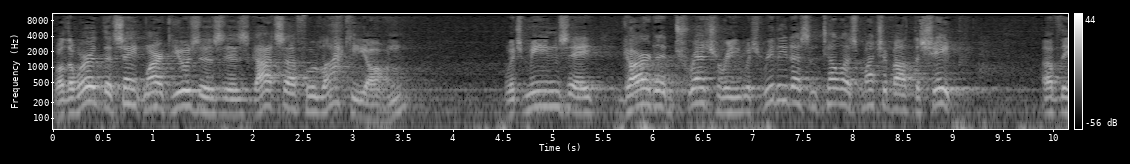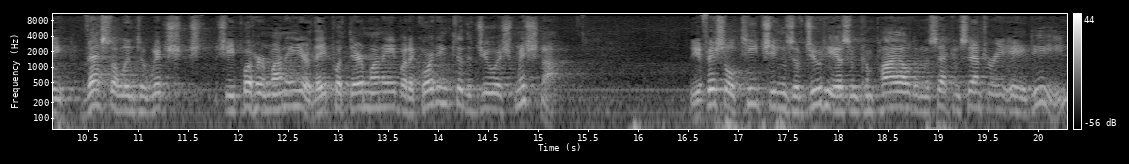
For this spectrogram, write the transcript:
Well, the word that St. Mark uses is phulakion, which means a guarded treasury, which really doesn't tell us much about the shape of the vessel into which she put her money or they put their money, but according to the Jewish Mishnah, the official teachings of Judaism compiled in the second century AD,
